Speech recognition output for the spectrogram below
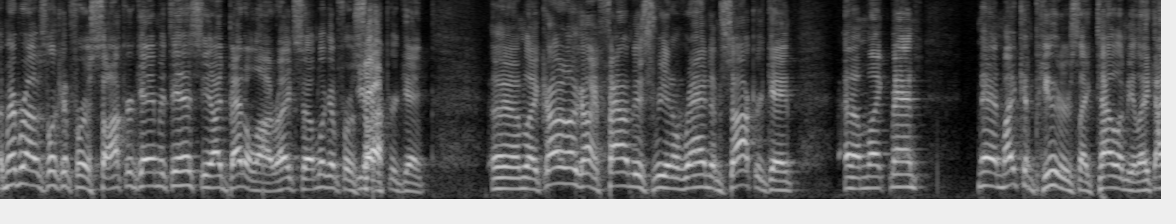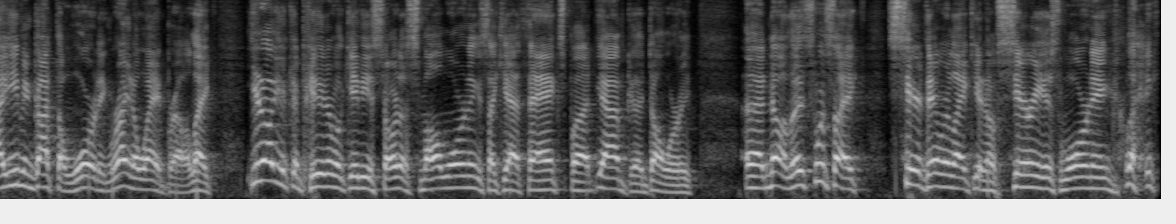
I remember I was looking for a soccer game at this. You know, I bet a lot, right? So I'm looking for a yeah. soccer game. And I'm like, oh, look, I found this, you know, random soccer game. And I'm like, man, Man, my computer's like telling me, like, I even got the warning right away, bro. Like, you know, your computer will give you sort of small warning. It's like, yeah, thanks, but yeah, I'm good. Don't worry. Uh, no, this was like, ser- they were like, you know, serious warning. Like,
